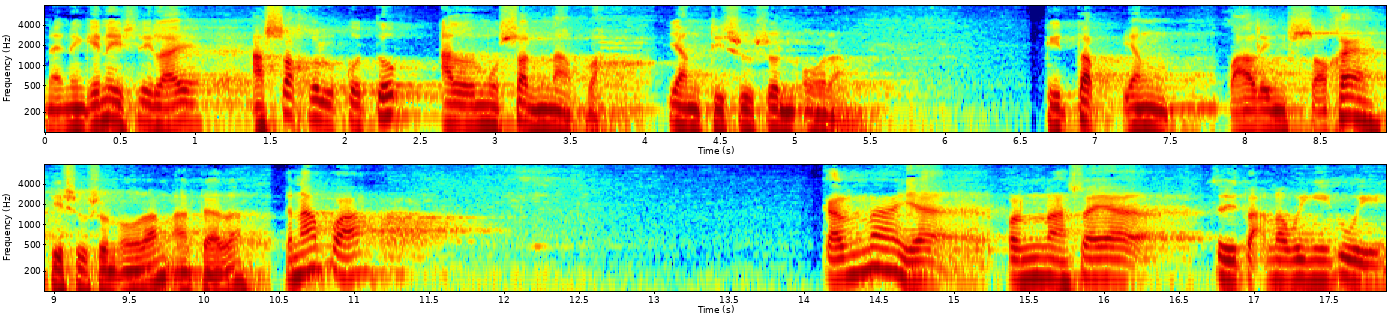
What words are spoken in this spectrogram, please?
Nah ini gini istilahnya Asakhul Kutub Al-Musannafah Yang disusun orang. Kitab yang paling sokeh disusun orang adalah kenapa? Karena ya pernah saya cerita nawingi kui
